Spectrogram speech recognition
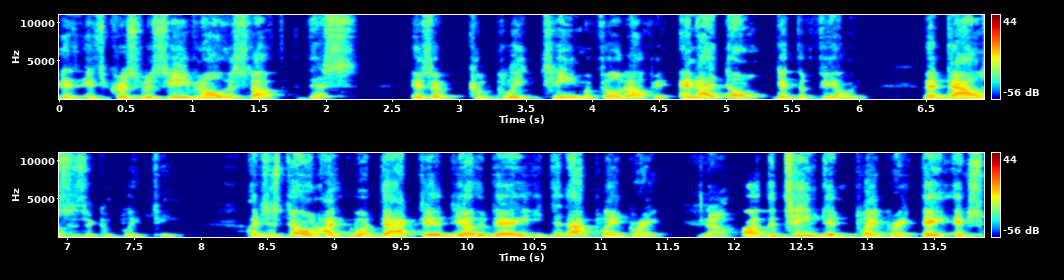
it's Christmas Eve and all this stuff. This is a complete team of Philadelphia. And I don't get the feeling that Dallas is a complete team. I just don't. I, what Dak did the other day, he did not play great. No. Uh, the team didn't play great. They ex-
